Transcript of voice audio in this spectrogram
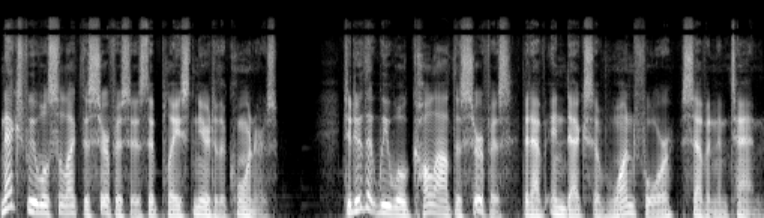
Next, we will select the surfaces that place near to the corners. To do that, we will call out the surface that have index of 1, 4, 7, and 10.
